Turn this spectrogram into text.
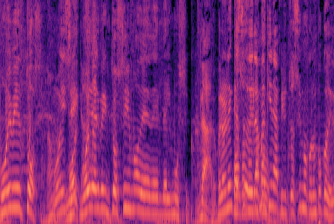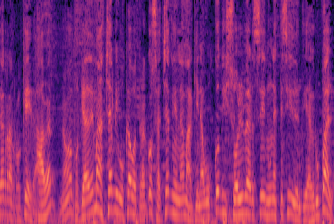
muy, virtuosa, ¿no? Muy, sí, muy, claro. muy del virtuosismo de- de- del músico. ¿no? Claro, pero en el caso de la máquina, virtuosismo con un poco de garra rockera. A ver. ¿No? Porque además Charlie buscaba otra cosa. Charlie en la máquina buscó disolverse en una especie de identidad grupal.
